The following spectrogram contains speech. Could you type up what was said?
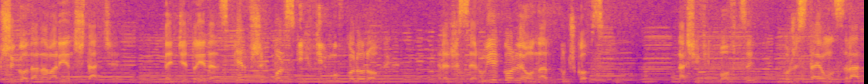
Przygoda na Mariensztacie. Będzie to jeden z pierwszych polskich filmów kolorowych. Reżyseruje go Leonard Puczkowski. Nasi filmowcy korzystają z rad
